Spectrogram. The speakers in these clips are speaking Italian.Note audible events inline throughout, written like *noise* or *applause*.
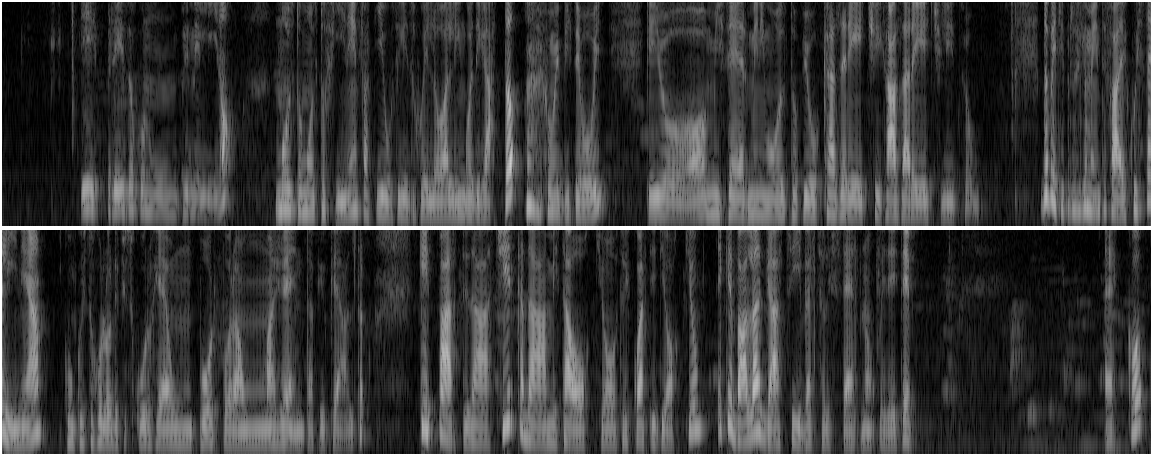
e preso con un pennellino molto molto fine, infatti io utilizzo quello a lingua di gatto, *laughs* come dite voi, che io ho mi termini molto più caserecci, casarecci, insomma. Dovete praticamente fare questa linea, con questo colore più scuro che è un porpora, un magenta più che altro, che parte da circa da metà occhio, tre quarti di occhio, e che va a allargarsi verso l'esterno, vedete? Ecco,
